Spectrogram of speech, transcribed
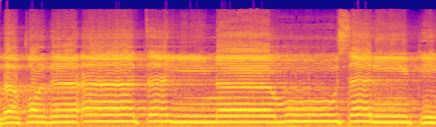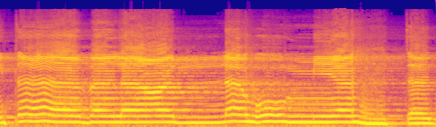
ولقد آتينا موسى الكتاب لعلهم يهتدون.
